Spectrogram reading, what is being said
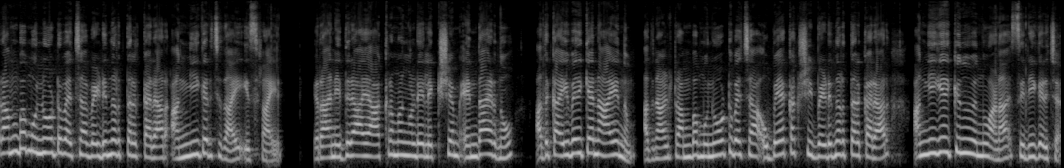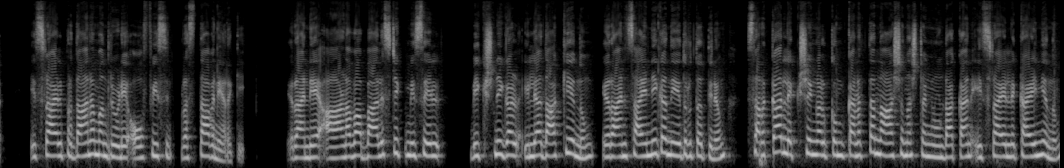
ട്രംപ് മുന്നോട്ട് വെച്ച വെടിനിർത്തൽ കരാർ അംഗീകരിച്ചതായി ഇസ്രായേൽ. ഇറാനെതിരായ ആക്രമണങ്ങളുടെ ലക്ഷ്യം എന്തായിരുന്നു? അത് കൈവരിക്കാനായെന്നും അതിനാൽ ട്രംപ് മുന്നോട്ട് വെച്ച ഉഭയകക്ഷി വെടിനിർത്തൽ കരാർ അംഗീകരിക്കുന്നുവെന്നുമാണ് സ്ഥിരീകരിച്ച് ഇസ്രായേൽ പ്രധാനമന്ത്രിയുടെ ഓഫീസിൽ പ്രസ്താവന ഇറക്കി. ഇറാന്റെ ആണവ ബാലിസ്റ്റിക് മിസൈൽ ഭീഷണികൾ ഇല്ലാതാക്കിയെന്നും ഇറാൻ സൈനിക നേതൃത്വത്തിനും സർക്കാർ ലക്ഷ്യങ്ങൾക്കും കനത്ത നാശനഷ്ടങ്ങൾ ഉണ്ടാക്കാൻ ഇസ്രായേലിന് കഴിഞ്ഞെന്നും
